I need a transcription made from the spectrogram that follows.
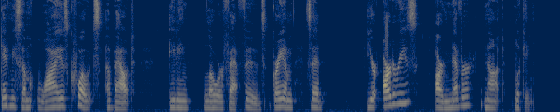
gave me some wise quotes about eating lower fat foods. Graham said, Your arteries are never not looking.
